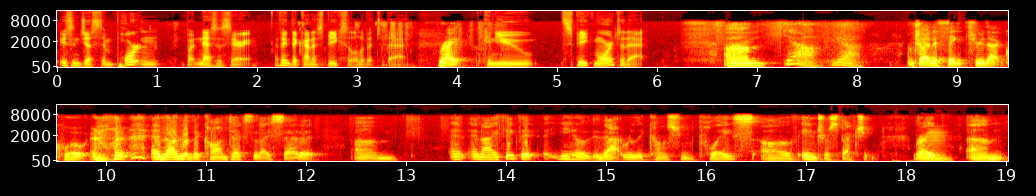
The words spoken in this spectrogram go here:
isn't just important but necessary. I think that kind of speaks a little bit to that. Right. Can you speak more to that? Um, yeah, yeah. I'm trying to think through that quote and, and under the context that I said it. Um, and, and I think that, you know, that really comes from a place of introspection, right? Mm. Um,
